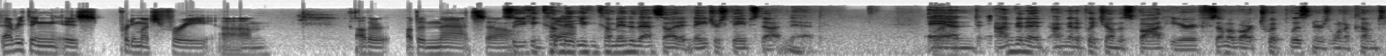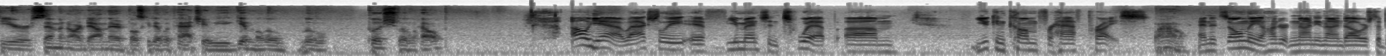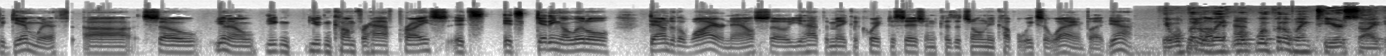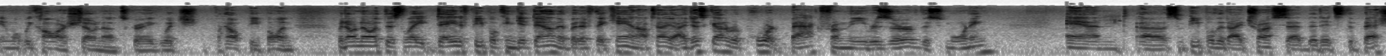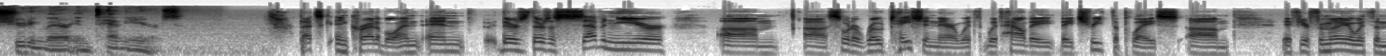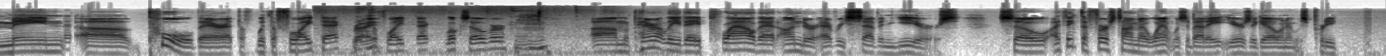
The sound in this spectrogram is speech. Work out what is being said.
everything is pretty much free. Um, other other than that. So so you can come yeah. in, you can come into that site at naturescapes.net. And right. I'm gonna I'm gonna put you on the spot here. If some of our TWIP listeners want to come to your seminar down there at Bosque del Apache, will you give them a little little push, little help? Oh yeah, well actually, if you mentioned TWIP, um, you can come for half price. Wow! And it's only one hundred and ninety nine dollars to begin with. Uh, so you know you can you can come for half price. It's it's getting a little down to the wire now, so you have to make a quick decision because it's only a couple weeks away. But yeah, yeah, we'll put a link. We'll, we'll, put a link to your site in what we call our show notes, Greg, which will help people. And we don't know at this late date if people can get down there, but if they can, I'll tell you. I just got a report back from the reserve this morning, and uh, some people that I trust said that it's the best shooting there in ten years. That's incredible, and and there's there's a seven year um, uh, sort of rotation there with, with how they, they treat the place. Um, if you're familiar with the main uh, pool there at the with the flight deck, Right. the flight deck looks over. Um, apparently, they plow that under every seven years. So I think the first time I went was about eight years ago, and it was pretty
